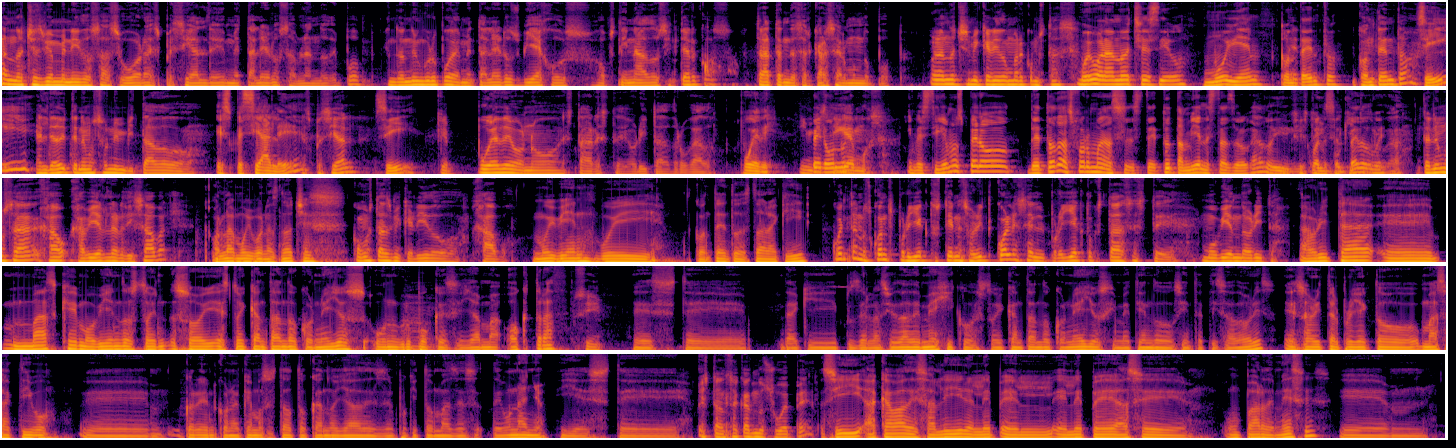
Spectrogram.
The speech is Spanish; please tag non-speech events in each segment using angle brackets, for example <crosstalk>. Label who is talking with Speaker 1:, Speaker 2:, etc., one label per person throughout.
Speaker 1: Buenas noches, bienvenidos a su hora especial de Metaleros hablando de pop, en donde un grupo de metaleros viejos, obstinados y tercos tratan de acercarse al mundo pop. Buenas noches, mi querido Omar, ¿cómo estás?
Speaker 2: Muy buenas noches, Diego. Muy bien, contento.
Speaker 1: ¿Contento?
Speaker 2: Sí,
Speaker 1: El día de hoy tenemos un invitado
Speaker 2: especial, ¿eh?
Speaker 1: especial
Speaker 2: Sí,
Speaker 1: que puede o no estar este, ahorita drogado.
Speaker 2: puede. Pero no-
Speaker 1: Investiguemos.
Speaker 2: investiguemos, pero de todas formas, este, tú también estás drogado. ¿Y
Speaker 1: Sí,
Speaker 2: cuál es el pedo, güey?
Speaker 1: drogado. Tenemos a Ja- Javier Lerdizábal.
Speaker 3: Hola, muy buenas noches.
Speaker 1: ¿Cómo estás, mi querido Javo?
Speaker 3: Muy bien, muy contento de estar aquí.
Speaker 1: Cuéntanos cuántos proyectos tienes ahorita. ¿Cuál es el proyecto que estás este, moviendo ahorita?
Speaker 3: Ahorita, eh, más que moviendo, estoy, soy, estoy cantando con ellos, un grupo
Speaker 1: Ah.
Speaker 3: que se llama Octrad,
Speaker 1: Sí.
Speaker 3: este, de aquí, pues de la Ciudad de México. Estoy cantando con ellos y metiendo sintetizadores. Es ahorita el proyecto más activo. eh, con, el, con el que hemos estado tocando ya desde un poquito más de, de un año y este
Speaker 1: ¿Están sacando su EP?
Speaker 3: Sí, acaba de salir el EP, el, el EP hace un par de meses. eh,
